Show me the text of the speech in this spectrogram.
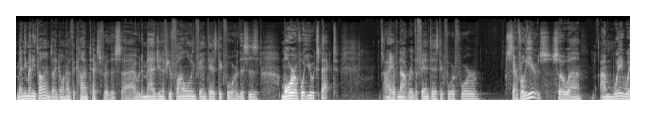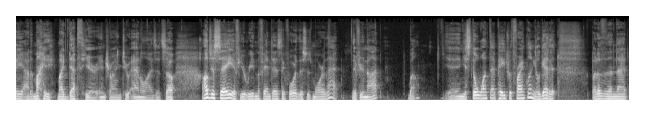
many, many times, I don't have the context for this. Uh, I would imagine if you're following Fantastic Four, this is more of what you expect. I have not read the Fantastic Four for several years, so uh, I'm way, way out of my, my depth here in trying to analyze it. So I'll just say if you're reading the Fantastic Four, this is more of that. If you're not, well, and you still want that page with Franklin, you'll get it. But other than that,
